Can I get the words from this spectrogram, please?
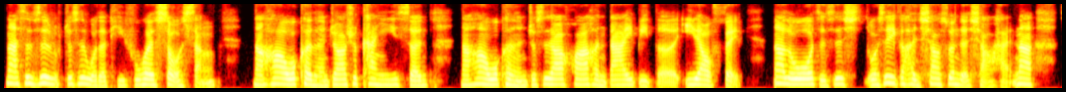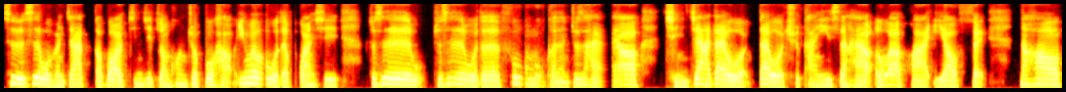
那是不是就是我的皮肤会受伤，然后我可能就要去看医生，然后我可能就是要花很大一笔的医疗费。那如果我只是我是一个很孝顺的小孩，那是不是我们家搞不好经济状况就不好？因为我的关系，就是就是我的父母可能就是还要请假带我带我去看医生，还要额外花医药费，然后。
